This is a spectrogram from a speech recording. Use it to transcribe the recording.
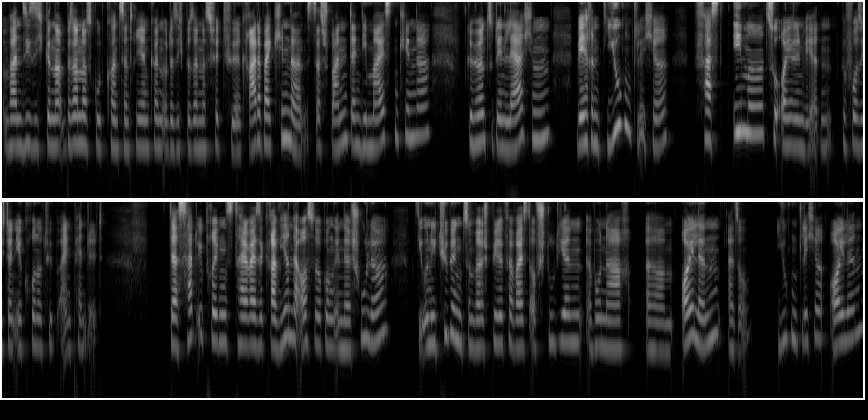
wann sie sich besonders gut konzentrieren können oder sich besonders fit fühlen. Gerade bei Kindern ist das spannend, denn die meisten Kinder gehören zu den Lerchen, während Jugendliche fast immer zu Eulen werden, bevor sich dann ihr Chronotyp einpendelt. Das hat übrigens teilweise gravierende Auswirkungen in der Schule die Uni Tübingen zum Beispiel verweist auf Studien, wonach ähm, Eulen, also Jugendliche Eulen,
